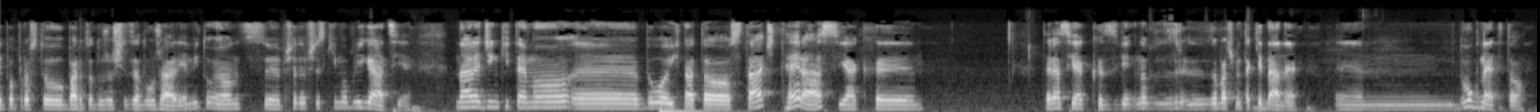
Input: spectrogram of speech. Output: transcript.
e, po prostu bardzo dużo się zadłużali, emitując przede wszystkim obligacje. No ale dzięki temu było ich na to stać. Teraz, jak teraz jak no, zobaczmy takie dane. Dług netto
